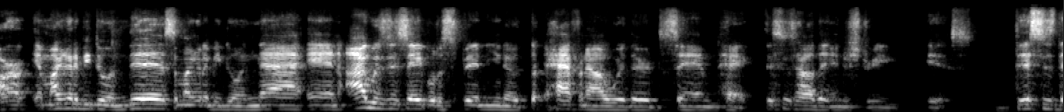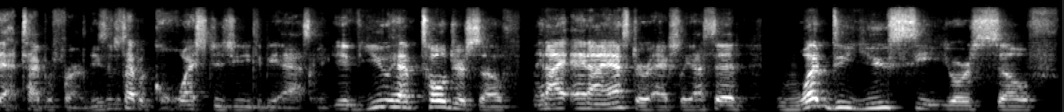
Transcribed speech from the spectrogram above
are am i going to be doing this? Am i going to be doing that? And i was just able to spend you know th- half an hour with her saying hey this is how the industry is this is that type of firm. These are the type of questions you need to be asking. If you have told yourself, and I and I asked her actually, I said, what do you see yourself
